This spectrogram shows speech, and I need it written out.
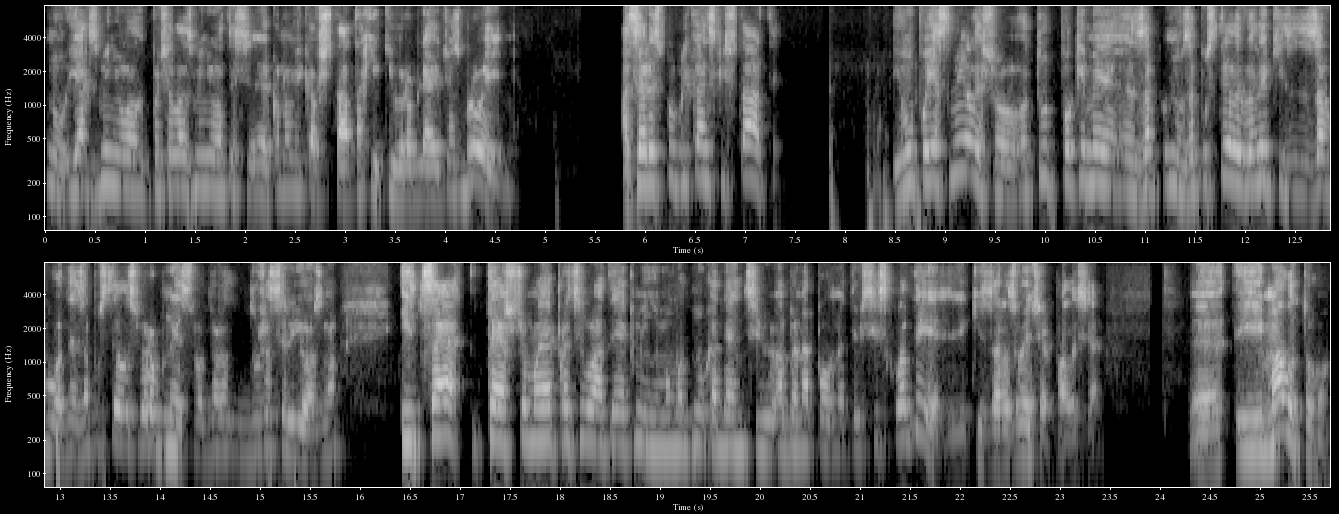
ну, як змінював, почала змінюватися економіка в Штатах, які виробляють озброєння. А це республіканські штати. Йому пояснили, що отут, поки ми е, ну, запустили великі заводи, запустилось виробництво дуже серйозно, і це те, що має працювати як мінімум одну каденцію, аби наповнити всі склади, які зараз вичерпалися. Е, І мало того,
